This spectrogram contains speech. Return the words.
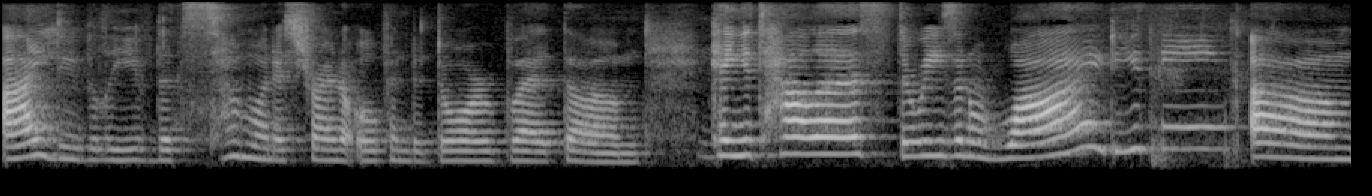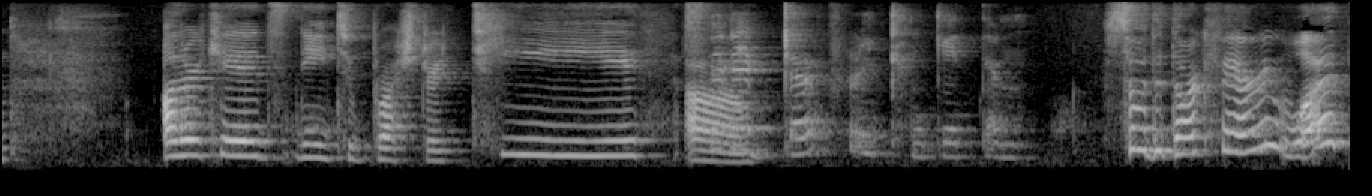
I do believe that someone is trying to open the door. But um, can you tell us the reason why do you think um, other kids need to brush their teeth? So Um, the dark can get them. So the dark fairy? What?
